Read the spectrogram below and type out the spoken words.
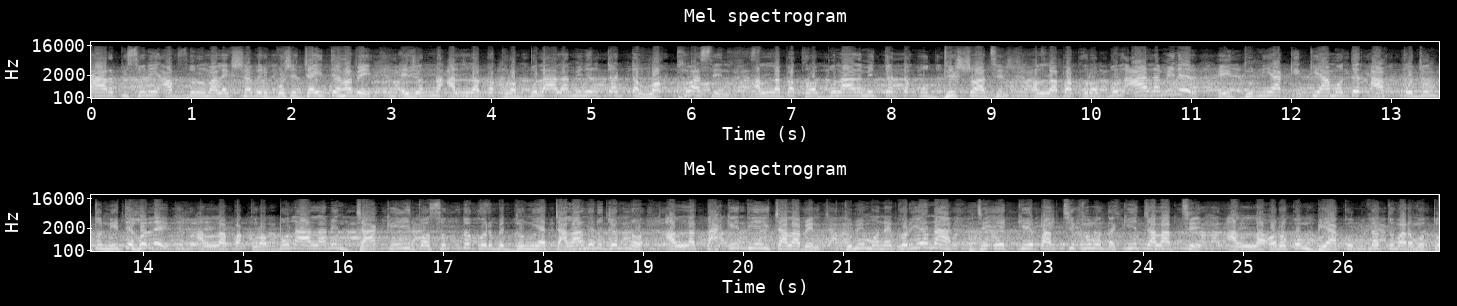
তার পিছনে আব্দুল মালিক সাহেবের বসে যাইতে হবে। এই জন্য আল্লাহ পাক রব্বুল আলমিনের তো একটা লক্ষ্য আছেন, আল্লাহ পাক রব্বুল আলমীর তো একটা উদ্দেশ্য আছেন। আল্লাহ পাক রব্বুল আলমিনের এই দুনিয়াকে কিয়ামতের আগ পর্যন্ত নিতে হলে আল্লাহ পাক রব্বুল আলমিন যাকেই পছন্দ করবে দুনিয়া চালানোর জন্য, আল্লাহ তাকে দিয়েই চালাবেন। তুমি মনে করিও না যে এ কে পাচ্ছে ক্ষমতা, কে চালাচ্ছে? আল্লাহ ওরকম বিয়াকুব না তোমার মতো।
